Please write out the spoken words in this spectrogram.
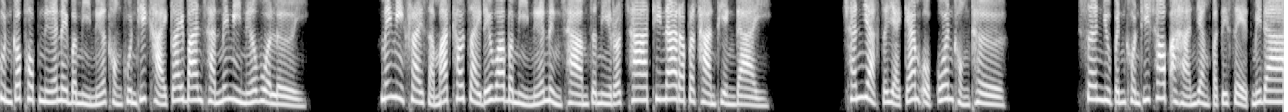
คุณก็พบเนื้อในบะหมี่เนื้อของคุณที่ขายใกล้บ้านฉันไม่มีเนื้อวัวเลย ไม่มีใครสามารถเข้าใจได้ว่าบะหมี่เนื้อหนึ่งชามจะมีรสชาติที่น่ารับประทานเพียงใด ฉันอยากจะแย่แก้มอบอ้วนของเธอ เซินอยู่เป็นคนที่ชอบอาหารอย่างปฏิเสธไม่ได้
